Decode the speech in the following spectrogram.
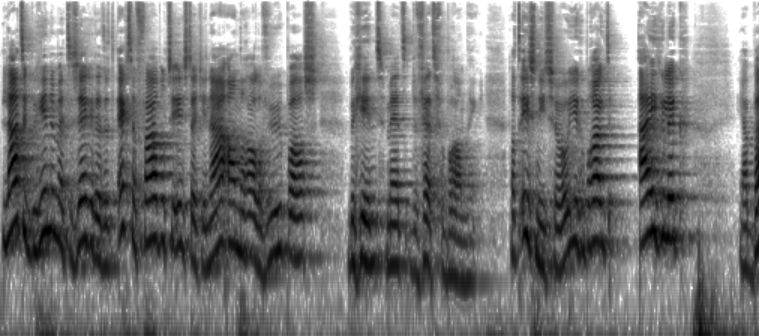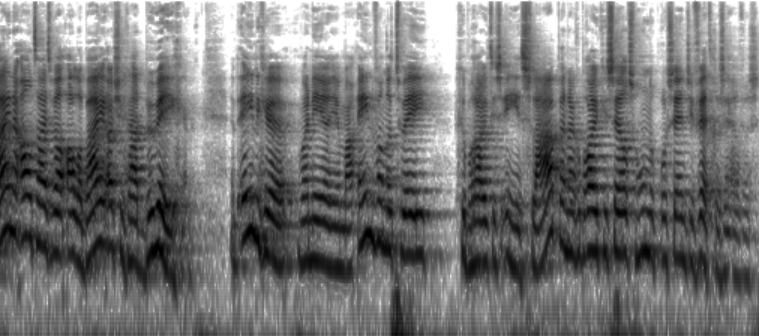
Laat ik beginnen met te zeggen dat het echt een fabeltje is dat je na anderhalf uur pas begint met de vetverbranding. Dat is niet zo. Je gebruikt eigenlijk ja, bijna altijd wel allebei als je gaat bewegen. Het enige wanneer je maar één van de twee gebruikt is in je slaap. En dan gebruik je zelfs 100% je vetreserves.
